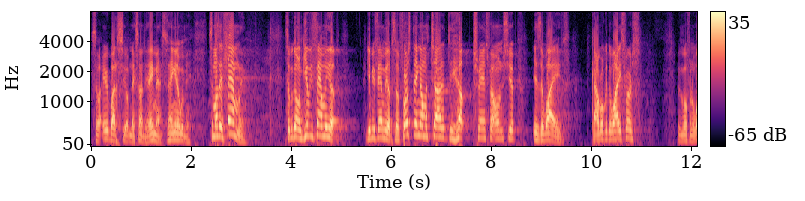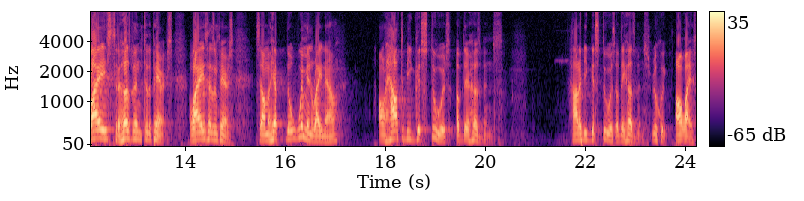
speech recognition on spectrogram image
So everybody show up next Sunday. Amen. So hang in there with me. Somebody say family. So we're going to give your family up. Give your family up. So first thing I'm going to try to help transfer ownership is the wives. Can I work with the wives first? We go from the wives to the husband to the parents. Wives, husband, parents. So I'm going to help the women right now on how to be good stewards of their husbands. How to be good stewards of their husbands. Real quick, all wives.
